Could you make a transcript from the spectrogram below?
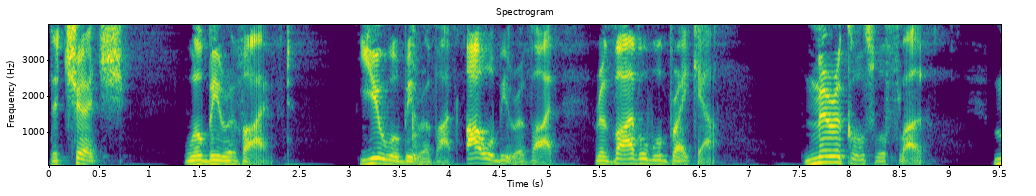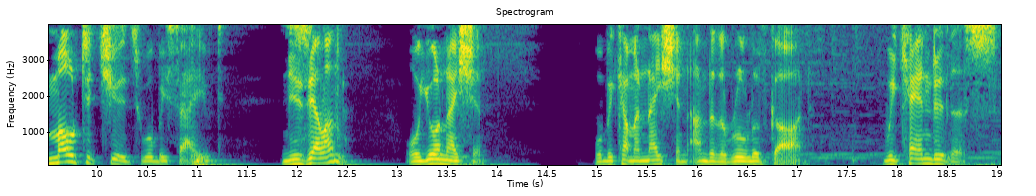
the church will be revived. You will be revived. I will be revived. revival will break out, miracles will flow, multitudes will be saved. New Zealand or your nation will become a nation under the rule of God. We can do this.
